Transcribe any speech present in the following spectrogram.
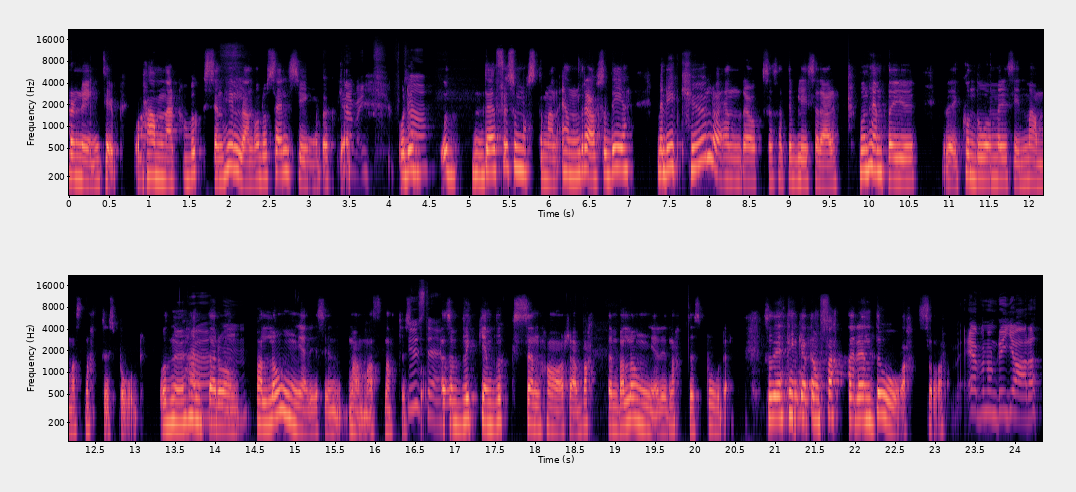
warning typ och hamnar på vuxenhyllan och då säljs ju inga böcker. Gud. Och, det, Ja. och därför så måste man ändra. Så det, men det är kul att ändra också så att det blir sådär. Hon hämtar ju eh, kondomer i sin mammas nattusbord. Och nu hämtar hon mm. ballonger i sin mammas det. Alltså vilken vuxen har så vattenballonger i nattusbordet? Så jag tänker att de fattar ändå. Så. Även om det gör att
